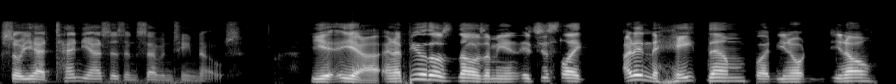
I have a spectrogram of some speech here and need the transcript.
So you had 10 yeses and 17 nos. Yeah, yeah, and a few of those no's, I mean, it's just like I didn't hate them, but you know, you know,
